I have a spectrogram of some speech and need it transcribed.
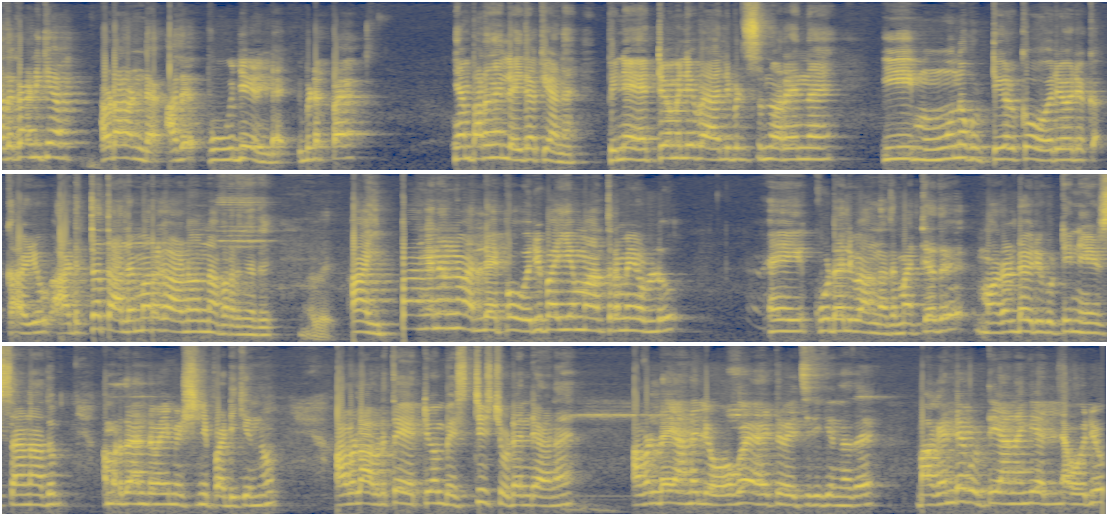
അത് കാണിക്കാം. അവിടെ ഉണ്ട്. അത് പൂജയുണ്ട്. ഇവിടെ ഇപ്പം ഞാൻ പറഞ്ഞല്ലോ ഇതൊക്കെയാണ്. പിന്നെ ഏറ്റവും വലിയ വാല്യുബിൾസ് എന്ന് പറയുന്ന ഈ മൂന്ന് കുട്ടികൾക്ക് ഓരോരോ കഴിവ് അടുത്ത തലമുറ കാണുമെന്നാണ് പറഞ്ഞത്. ആ ഇപ്പം അങ്ങനെയൊന്നും അല്ല. ഇപ്പൊ ഒരു പയ്യൻ മാത്രമേ ഉള്ളൂ. ഈ കൂടൽ വന്നത് മറ്റേത് മകളുടെ ഒരു കുട്ടി നേഴ്സാണ്. അതും അമൃതാനന്ദമായി മെഷീനിൽ പഠിക്കുന്നു. അവൾ അവിടുത്തെ ഏറ്റവും ബെസ്റ്റ് സ്റ്റുഡന്റാണ് അവളുടെയാണ് ലോഗോ ആയിട്ട് വെച്ചിരിക്കുന്നത്. മകന്റെ കുട്ടിയാണെങ്കിൽ എല്ലാ ഒരു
